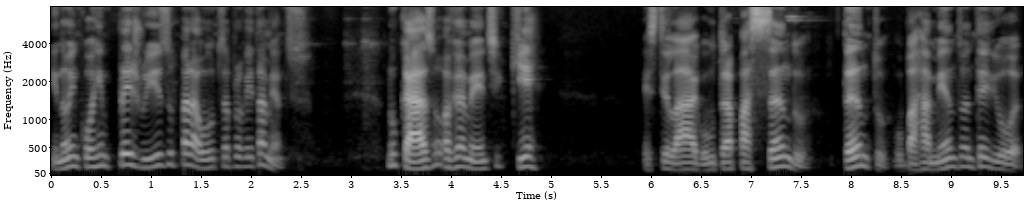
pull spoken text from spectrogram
e não incorre em prejuízo para outros aproveitamentos. No caso, obviamente, que este lago, ultrapassando tanto o barramento anterior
